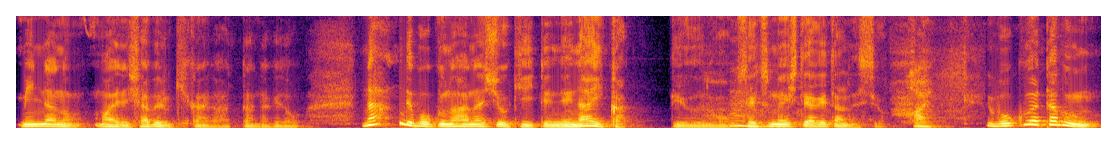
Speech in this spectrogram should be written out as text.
みんなの前で喋る機会があったんだけど、なんで僕の話を聞いて寝ないかっていうのを説明してあげたんですよ。はい。で僕は多分、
